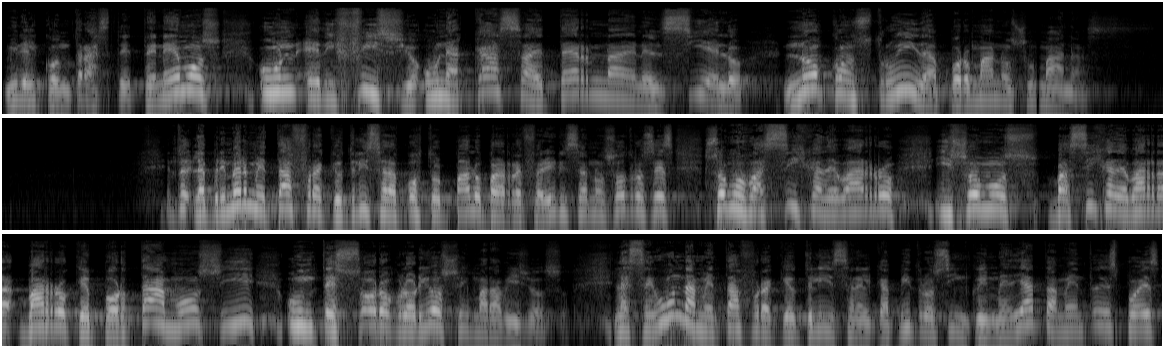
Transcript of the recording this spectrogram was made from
Mire el contraste. Tenemos un edificio, una casa eterna en el cielo, no construida por manos humanas. Entonces, la primera metáfora que utiliza el apóstol Pablo para referirse a nosotros es, somos vasija de barro y somos vasija de barro que portamos y un tesoro glorioso y maravilloso. La segunda metáfora que utiliza en el capítulo 5, inmediatamente después,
